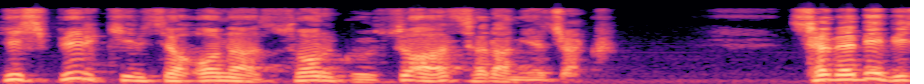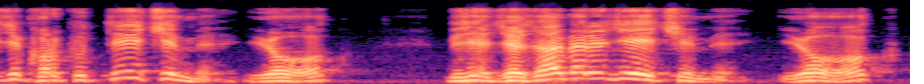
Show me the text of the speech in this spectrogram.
Hiçbir kimse ona sorgu, sual soramayacak. Sebebi bizi korkuttuğu için mi? Yok. Bize ceza vereceği için mi? Yok.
